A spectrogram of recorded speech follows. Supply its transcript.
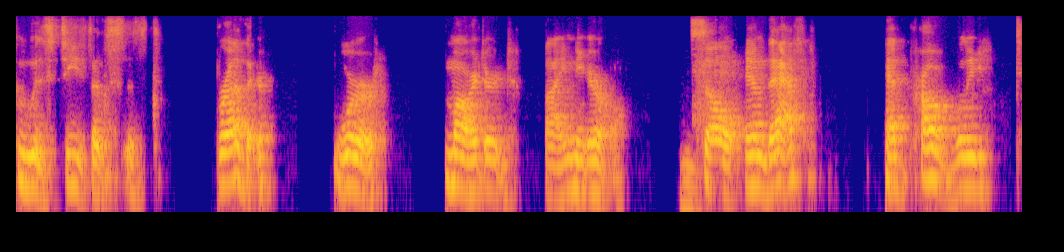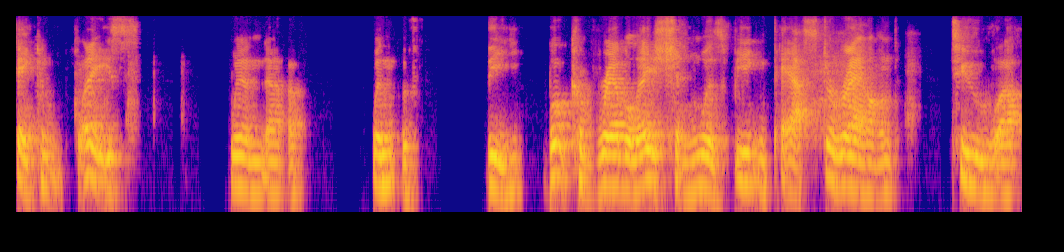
who was Jesus' brother, were martyred by Nero. Mm. So, and that had probably taken place when uh, when the, the book of Revelation was being passed around to uh,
